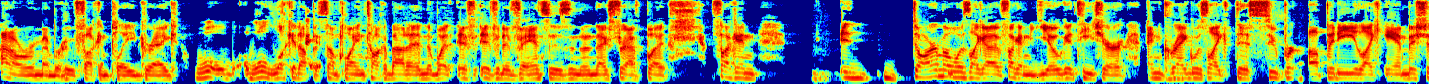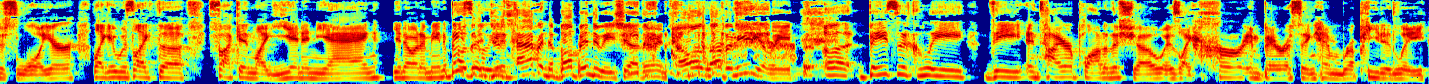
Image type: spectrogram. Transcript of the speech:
i don't remember who fucking played greg. We'll we'll look it up at some point and talk about it and what if if it advances in the next draft but fucking it, Dharma was like a fucking yoga teacher, and Greg was like this super uppity, like ambitious lawyer. Like it was like the fucking like yin and yang. You know what I mean? And Oh, basically, just happened to bump into each other and fall in love immediately. uh, basically the entire plot of the show is like her embarrassing him repeatedly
